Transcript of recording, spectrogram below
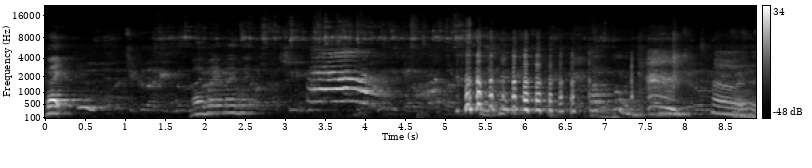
vậy vậy vậy vậy vậy ừ.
